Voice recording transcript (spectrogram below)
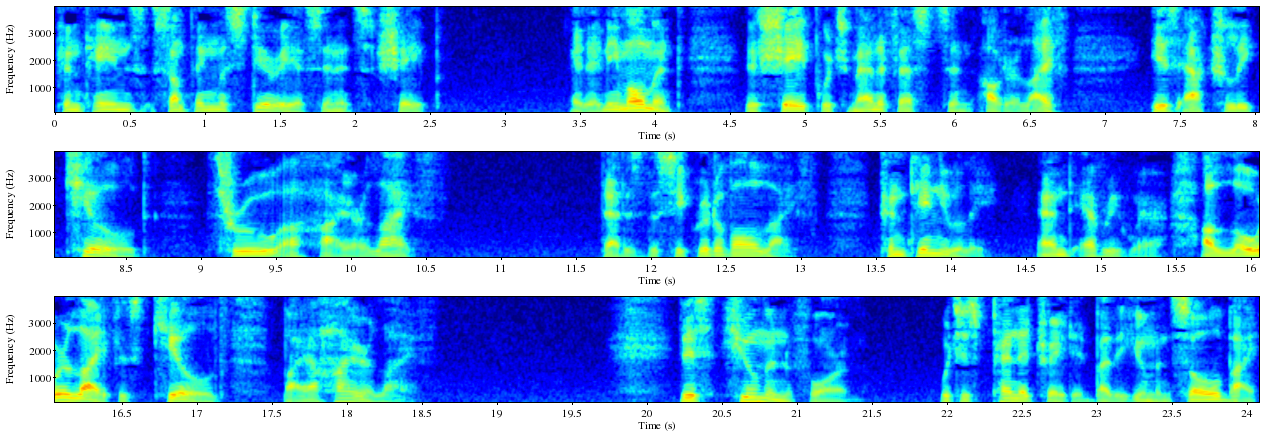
contains something mysterious in its shape. At any moment, this shape which manifests in outer life is actually killed through a higher life. That is the secret of all life, continually and everywhere. A lower life is killed by a higher life. This human form, which is penetrated by the human soul, by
